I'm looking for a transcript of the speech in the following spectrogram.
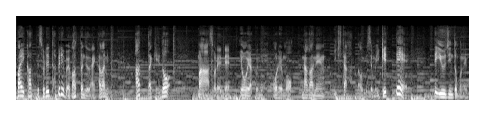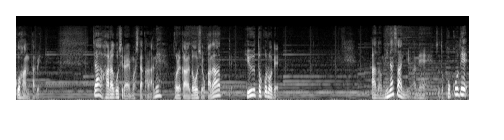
ぱい買ってそれで食べればよかったんじゃないかな、みたいな。あったけど、まあそれで、ようやくね、俺も長年行きたかったお店も行けて、で、友人ともね、ご飯食べて。じゃあ腹ごしらえもしたからね、これからどうしようかなっていうところで、あの、皆さんにはね、ちょっとここで、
